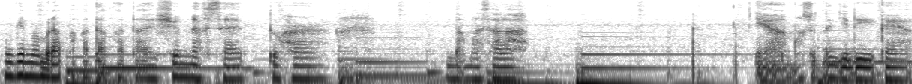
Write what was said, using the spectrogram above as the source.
mungkin beberapa kata-kata I shouldn't have said to her tentang masalah ya maksudnya jadi kayak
